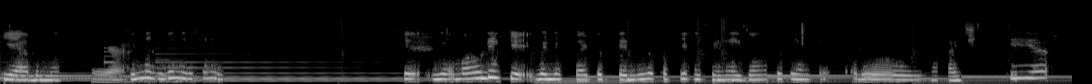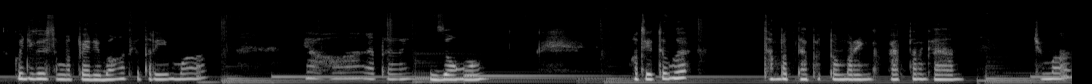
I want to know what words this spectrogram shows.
Iya benar. Iya. Benar benar. Kayak nggak mau deh kayak banyak bacot kayak dulu tapi hasilnya zonk itu yang kayak aduh ngapain sih? iya gue juga sempat pede banget keterima ya Allah nggak tahu zong waktu itu gue sempat dapat pemeringkatan kan cuma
